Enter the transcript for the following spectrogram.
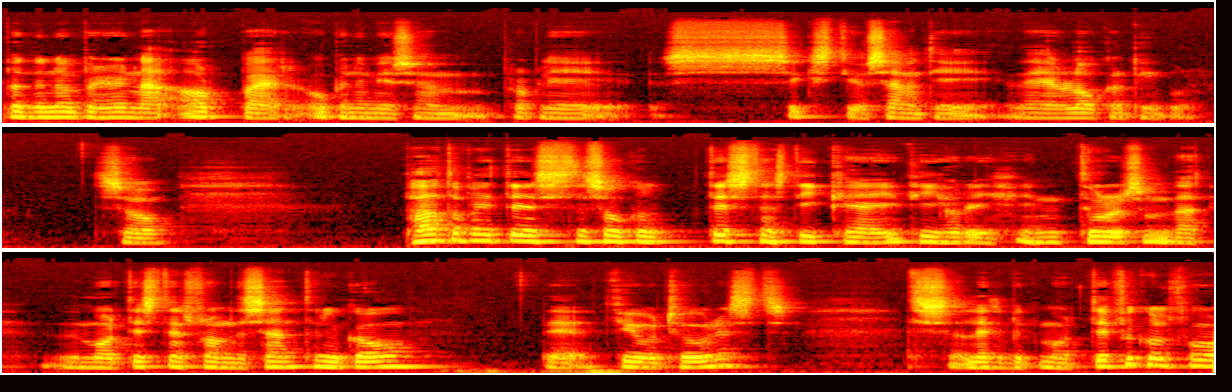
but the number here in Árbær Open Museum probably sixty or seventy they are local people. So Part of it is the so-called distance decay theory in tourism that the more distance from the center you go, the fewer tourists. It's a little bit more difficult for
